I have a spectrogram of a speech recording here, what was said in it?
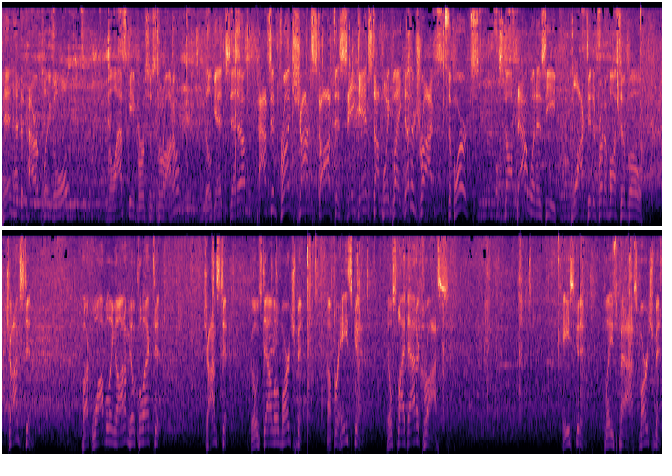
Benn had the power play goal in the last game versus Toronto. They'll get set up, pass in front, shot stopped as Seguin, stop point blank. Another drive. Savard stopped that one as he blocked it in front of Montembeault. Johnston Puck wobbling on him. He'll collect it. Johnston goes down low. Marchment Up for Heiskanen. He'll slide that across. Heiskanen plays pass. Marchment.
